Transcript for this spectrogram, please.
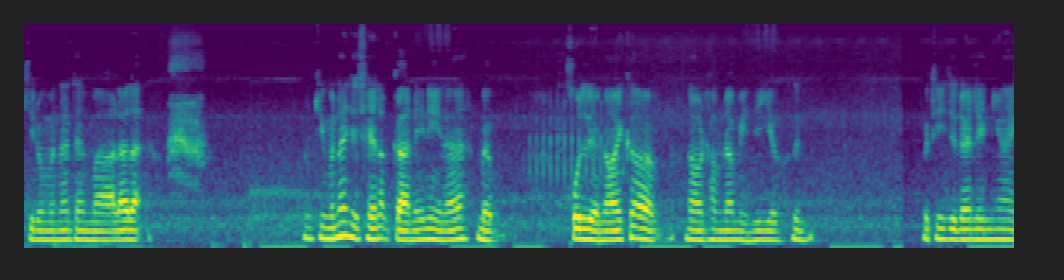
คิดว่ามันน่าจะมาแล้วแหละจริงมันน่าจะใช้หลักการในนี่นะ แบบคนเหลือน้อยก็เราทำดาเมจได้เยอะขึ้น เพื่อที่จะได้เล่นง่าย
